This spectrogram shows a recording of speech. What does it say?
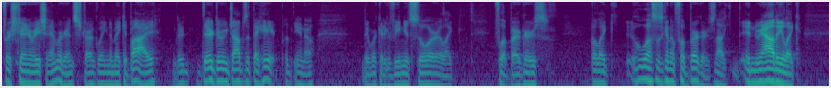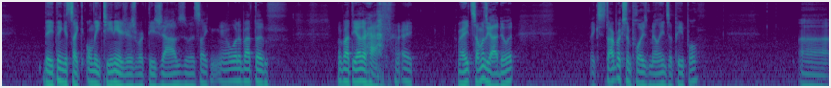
first generation immigrants struggling to make it by. They're they're doing jobs that they hate, but you know, they work at a convenience store or like flip burgers but like, who else is gonna flip burgers? Like in reality, like they think it's like only teenagers work these jobs. So it's like, you know, what about the what about the other half? Right, right. Someone's got to do it. Like Starbucks employs millions of people. Uh,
